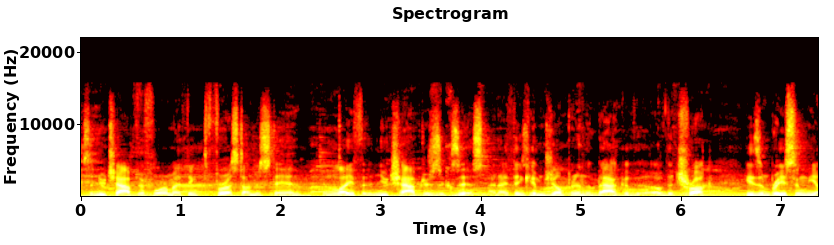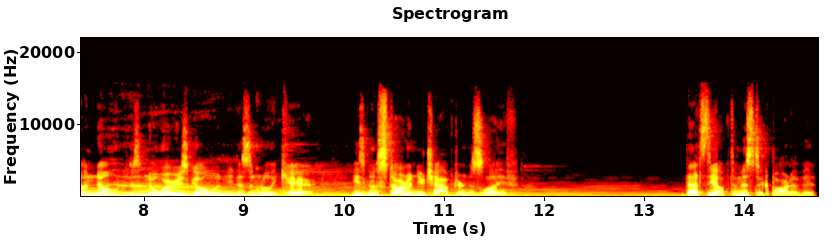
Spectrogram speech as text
It's a new chapter for him, I think, for us to understand in life that new chapters exist. And I think him jumping in the back of the, of the truck, he's embracing the unknown. He doesn't know where he's going, he doesn't really care. He's going to start a new chapter in his life. That's the optimistic part of it.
